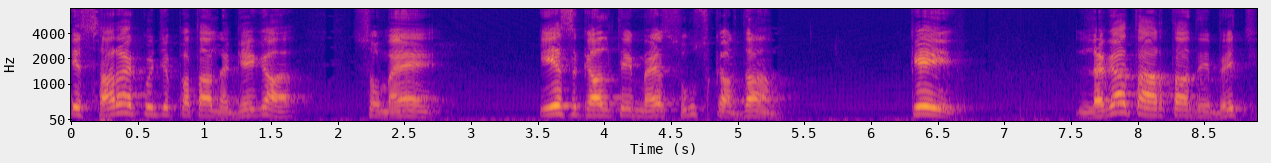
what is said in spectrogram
ਇਹ ਸਾਰਾ ਕੁਝ ਪਤਾ ਲੱਗੇਗਾ। ਸੋ ਮੈਂ ਇਸ ਗੱਲ ਤੇ ਮਹਿਸੂਸ ਕਰਦਾ ਕਿ ਲਗਾਤਾਰਤਾ ਦੇ ਵਿੱਚ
